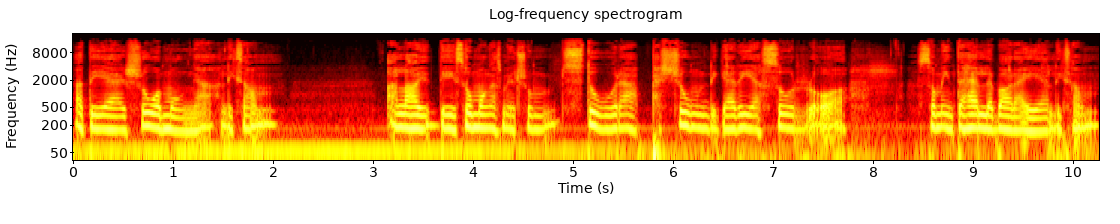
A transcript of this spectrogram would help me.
att det är så många liksom alla, det är så många som har gjort så stora personliga resor och som inte heller bara är liksom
